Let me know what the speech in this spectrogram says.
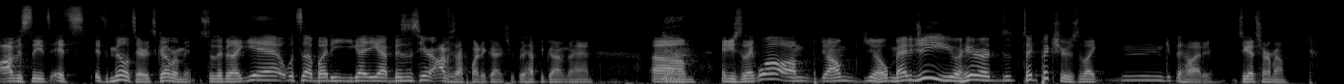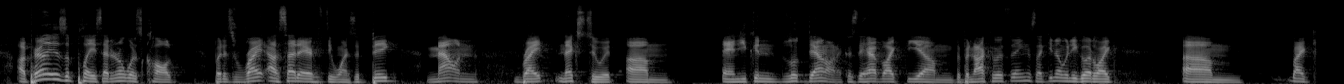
obviously it's it's it's military, it's government. So they'd be like, "Yeah, what's up, buddy? You got you got business here?" Obviously, I point a gun at you, but they have the gun in their hand. Um, Yeah. And he's like, "Well, I'm, I'm, you know, Matty G, I'm here to take pictures." Like, mm, get the hell out of here! So you got to turn around. Apparently, there's a place I don't know what it's called, but it's right outside of Area 51. It's a big mountain right next to it, um, and you can look down on it because they have like the um, the binocular things. Like you know when you go to like um, like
